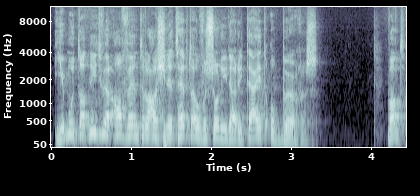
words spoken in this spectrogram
je moet dat niet weer afwentelen als je het hebt over solidariteit op burgers. Want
